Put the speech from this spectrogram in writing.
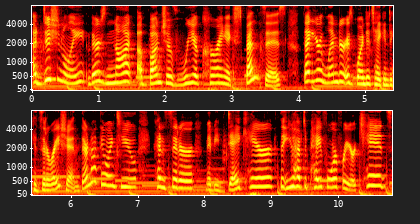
Additionally, there's not a bunch of reoccurring expenses that your lender is going to take into consideration. They're not going to consider maybe daycare that you have to pay for for your kids.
